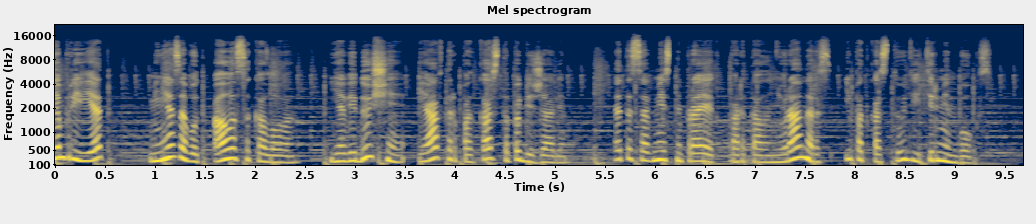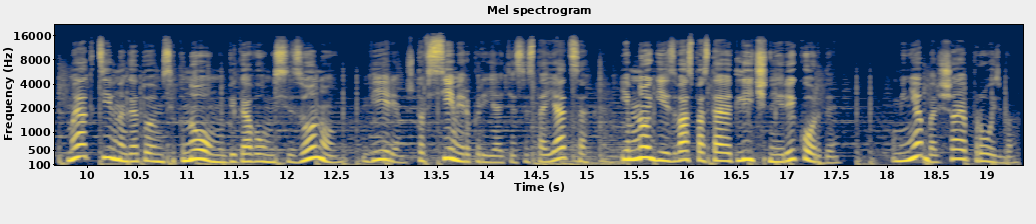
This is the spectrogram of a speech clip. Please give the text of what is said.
Всем привет! Меня зовут Алла Соколова. Я ведущая и автор подкаста «Побежали». Это совместный проект портала New Runners и подкаст-студии Терминвокс. Мы активно готовимся к новому беговому сезону, верим, что все мероприятия состоятся, и многие из вас поставят личные рекорды. У меня большая просьба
